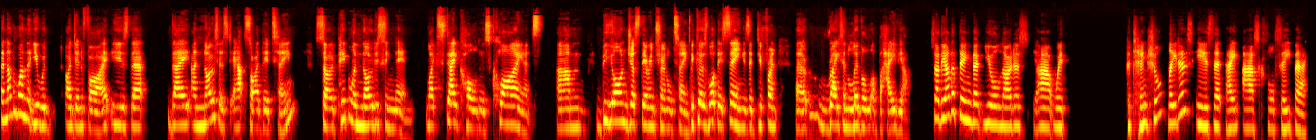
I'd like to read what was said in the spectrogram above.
Another one that you would identify is that they are noticed outside their team. So people are noticing them, like stakeholders, clients, um, beyond just their internal team, because what they're seeing is a different uh, rate and level of behaviour. So the other thing that you'll notice uh, with potential leaders is that they ask for feedback.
